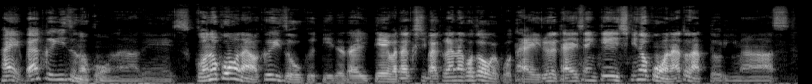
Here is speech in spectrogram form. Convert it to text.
はい、バックイズのコーナーです。このコーナーはクイズを送っていただいて、私、爆弾なことが答える対戦形式のコーナーとなっております。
